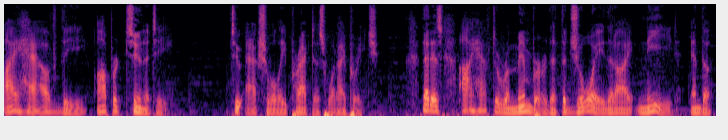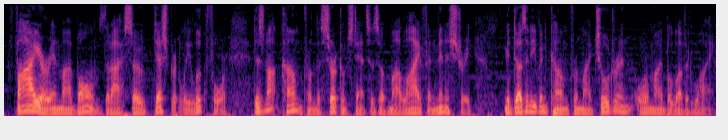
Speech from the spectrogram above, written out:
I have the opportunity to actually practice what I preach. That is, I have to remember that the joy that I need and the fire in my bones that I so desperately look for does not come from the circumstances of my life and ministry, it doesn't even come from my children or my beloved wife,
